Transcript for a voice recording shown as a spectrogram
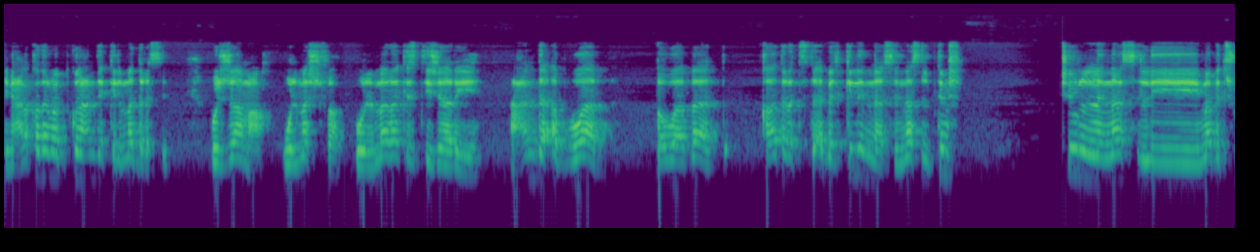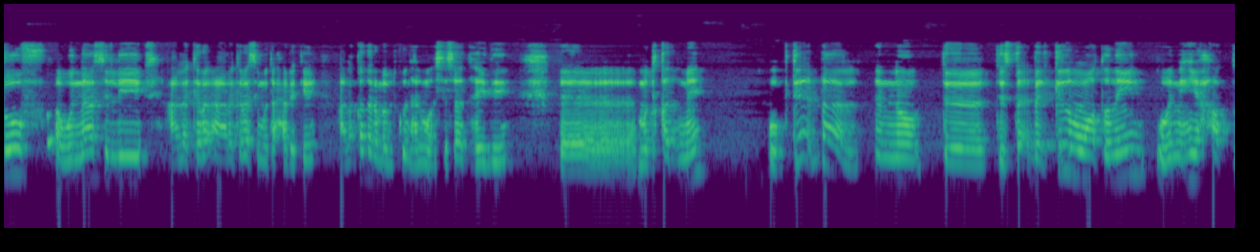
يعني على قدر ما بتكون عندك المدرسة والجامعة والمشفى والمراكز التجارية عندها أبواب بوابات قادرة تستقبل كل الناس الناس اللي بتمشي شيء للناس اللي ما بتشوف أو الناس اللي على على كراسي متحركة. على قدر ما بتكون هالمؤسسات هيدي آه، متقدمة وبتقبل إنه تستقبل كل المواطنين وإن هي حط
